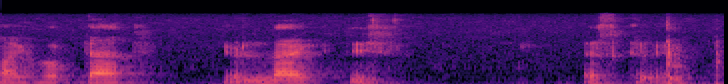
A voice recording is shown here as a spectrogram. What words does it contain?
I hope that you like this script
